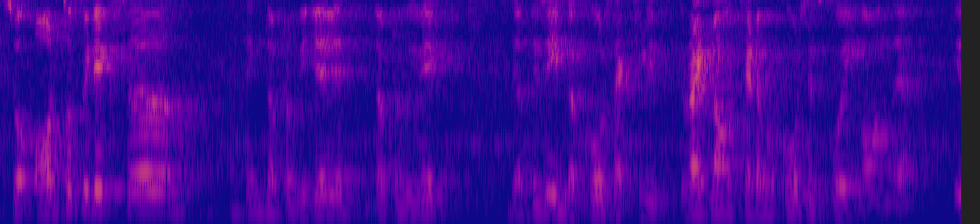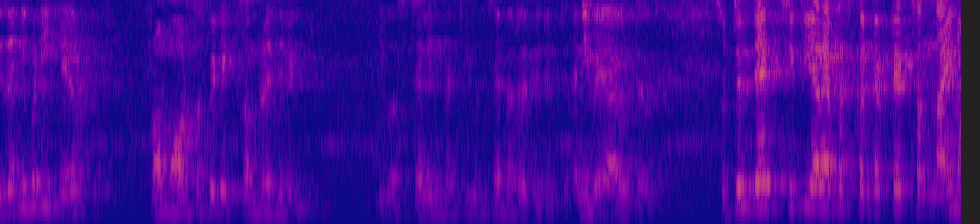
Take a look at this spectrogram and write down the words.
So orthopedics, uh, I think Dr. Vijay, Dr. Vivek, they're busy in the course actually. Right now, a cadaver course is going on there. Is anybody here from orthopedics, some resident? He was telling that he will send a resident. Anyway, I will tell. So till date, CTRF has conducted some nine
